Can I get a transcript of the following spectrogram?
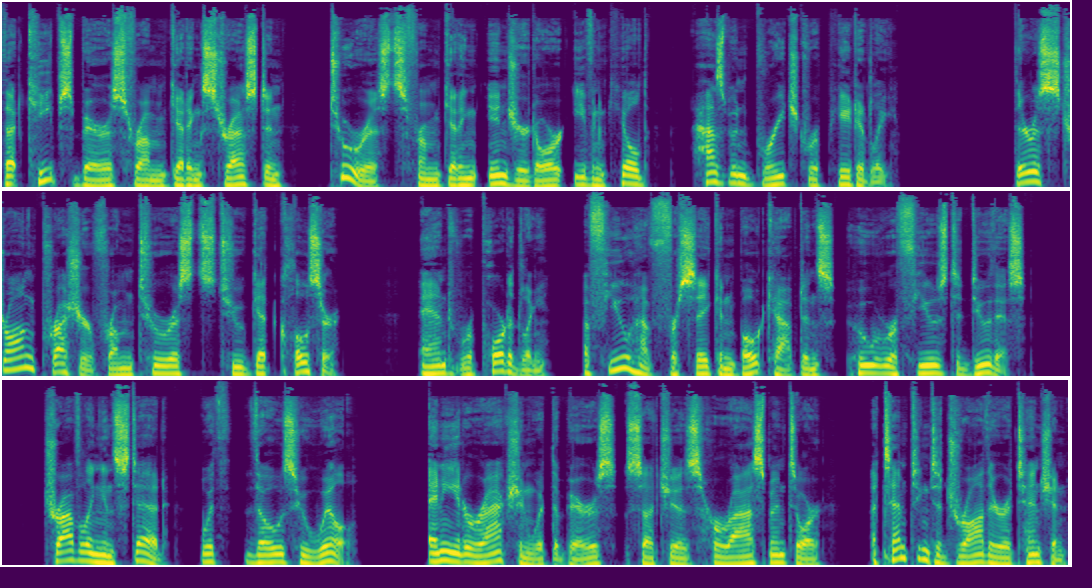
that keeps bears from getting stressed and tourists from getting injured or even killed has been breached repeatedly. There is strong pressure from tourists to get closer, and reportedly, a few have forsaken boat captains who refuse to do this, traveling instead with those who will. Any interaction with the bears, such as harassment or attempting to draw their attention,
